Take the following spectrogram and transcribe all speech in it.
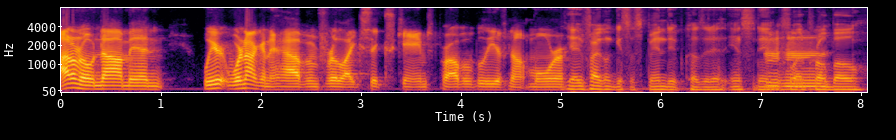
I don't know, nah, man. We're we're not gonna have him for like six games, probably, if not more. Yeah, he's probably gonna get suspended because of that incident before the Pro Mhm. Bowl.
